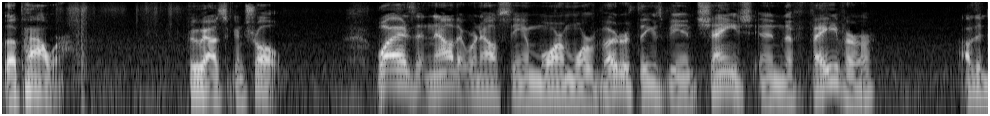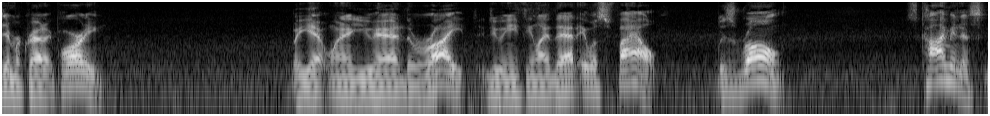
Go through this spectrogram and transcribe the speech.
the power? Who has the control? Why is it now that we're now seeing more and more voter things being changed in the favor of the Democratic Party? But yet, when you had the right to do anything like that, it was foul. It was wrong. It's communist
